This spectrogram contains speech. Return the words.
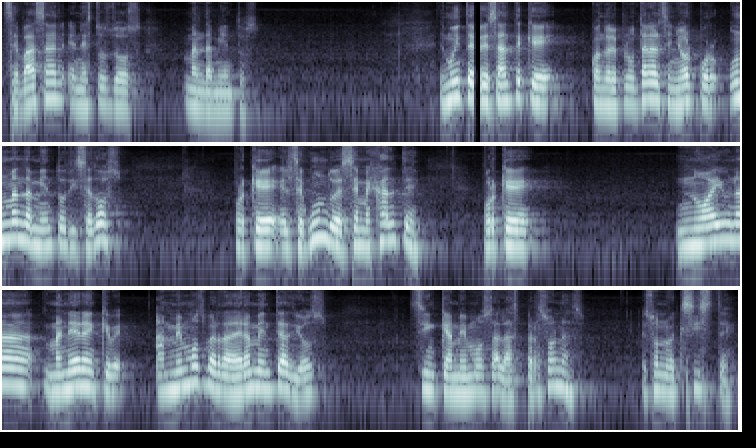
se basan en estos dos mandamientos. Es muy interesante que cuando le preguntan al Señor por un mandamiento dice dos, porque el segundo es semejante, porque no hay una manera en que amemos verdaderamente a Dios sin que amemos a las personas. Eso no existe.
